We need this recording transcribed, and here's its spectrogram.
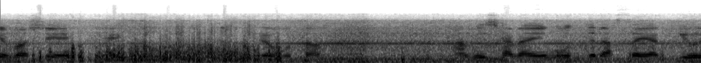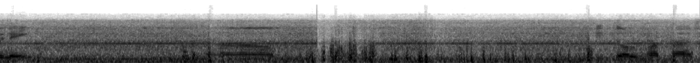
আশেপাশে একদম নিরবতা আমি ছাড়া এই মুহূর্তে রাস্তায় আর কেউই নেই। শীতল বাতাস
